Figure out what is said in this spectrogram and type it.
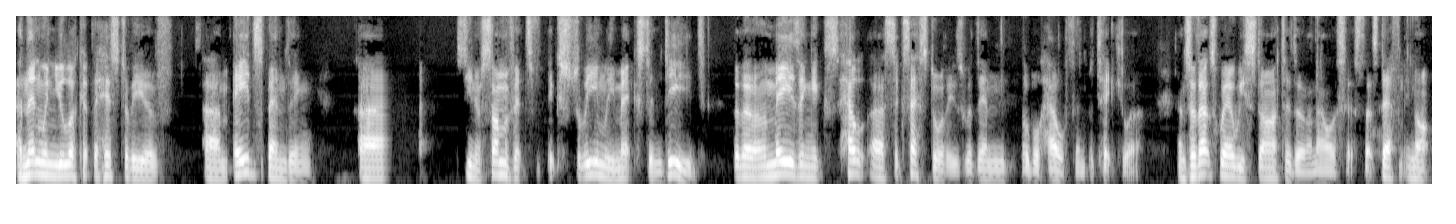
And then when you look at the history of um, aid spending, uh, you know, some of it's extremely mixed indeed. But there are amazing ex- health, uh, success stories within global health in particular. And so that's where we started our analysis. That's definitely not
